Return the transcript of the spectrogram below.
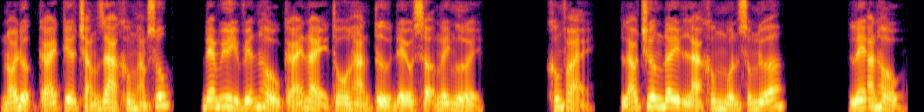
nói được cái kia trắng ra không hàm xúc, đem uy viễn hầu cái này thô hán tử đều sợ ngây người. Không phải, lão trương đây là không muốn sống nữa. Lê An Hầu,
